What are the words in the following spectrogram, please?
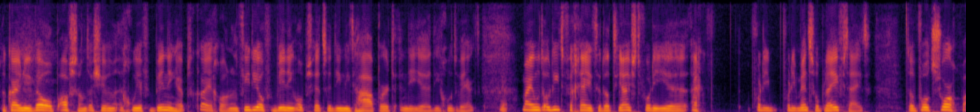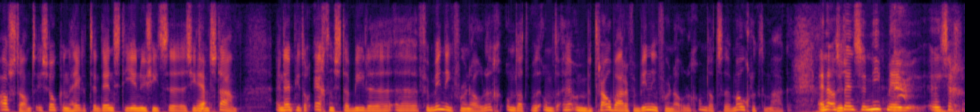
dan kan je nu wel op afstand. Als je een goede verbinding hebt, kan je gewoon een videoverbinding opzetten die niet hapert en die, eh, die goed werkt. Ja. Maar je moet ook niet vergeten dat juist voor die, eh, eigenlijk voor die, voor die mensen op leeftijd. Dat bijvoorbeeld zorg op afstand is ook een hele tendens die je nu ziet, eh, ziet Ja. ontstaan. En daar heb je toch echt een stabiele verbinding voor nodig. Omdat we, om, een betrouwbare verbinding voor nodig om dat mogelijk te maken. En als Dus- mensen niet mee... zeg,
